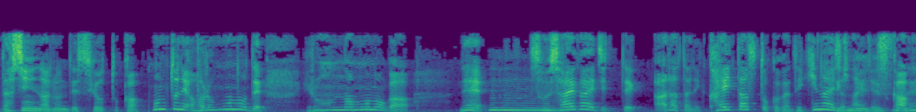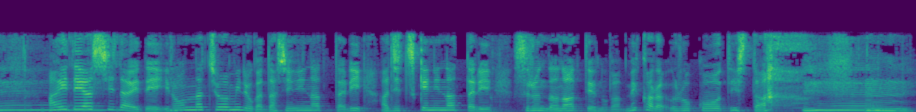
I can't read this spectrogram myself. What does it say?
出汁になるんですよとか本当にあるものでいろんなものがね、うそういう災害時って新たに買い足すとかができないじゃないですか。すね、アイデア次第でいろんな調味料が出汁になったり、味付けになったりするんだなっていうのが目から鱗でした。えー。うん、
